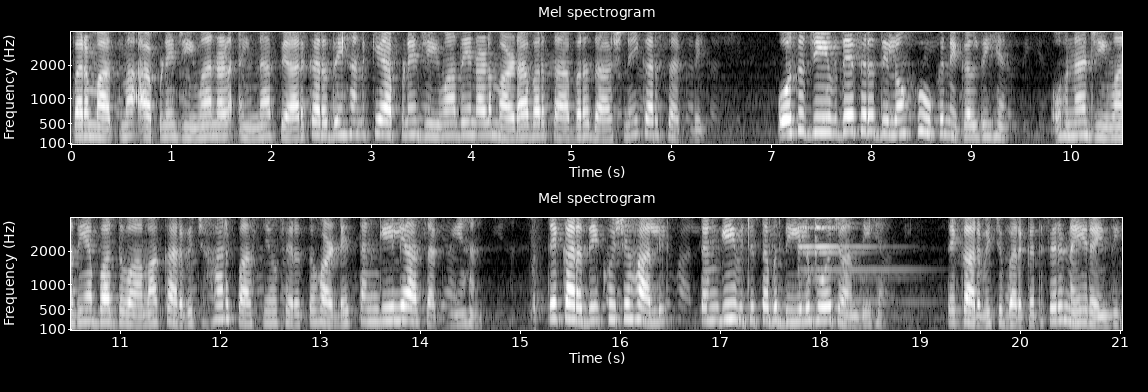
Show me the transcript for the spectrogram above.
ਪਰਮਾਤਮਾ ਆਪਣੇ ਜੀਵਾਂ ਨਾਲ ਇੰਨਾ ਪਿਆਰ ਕਰਦੇ ਹਨ ਕਿ ਆਪਣੇ ਜੀਵਾਂ ਦੇ ਨਾਲ ਮਾੜਾ ਵਰਤਾਅ ਬਰਦਾਸ਼ਤ ਨਹੀਂ ਕਰ ਸਕਦੇ। ਉਸ ਜੀਵ ਦੇ ਫਿਰ ਦਿਲੋਂ ਹੂਕ ਨਿਕਲਦੀ ਹੈ। ਉਹਨਾਂ ਜੀਵਾਂ ਦੀਆਂ ਬਦਦੁਆਵਾਂ ਘਰ ਵਿੱਚ ਹਰ ਪਾਸਿਓਂ ਫਿਰ ਤੁਹਾਡੇ ਤੰਗੀ ਲਿਆ ਸਕਦੀਆਂ ਹਨ। ਤੇ ਘਰ ਦੀ ਖੁਸ਼ਹਾਲੀ ਤੰਗੀ ਵਿੱਚ ਤਬਦੀਲ ਹੋ ਜਾਂਦੀ ਹੈ ਤੇ ਘਰ ਵਿੱਚ ਬਰਕਤ ਫਿਰ ਨਹੀਂ ਰਹਿੰਦੀ।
